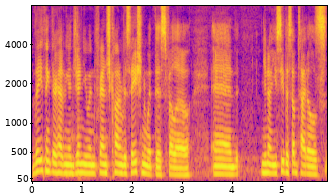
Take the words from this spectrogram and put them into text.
they think they're having a genuine French conversation with this fellow, and you know you see the subtitles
